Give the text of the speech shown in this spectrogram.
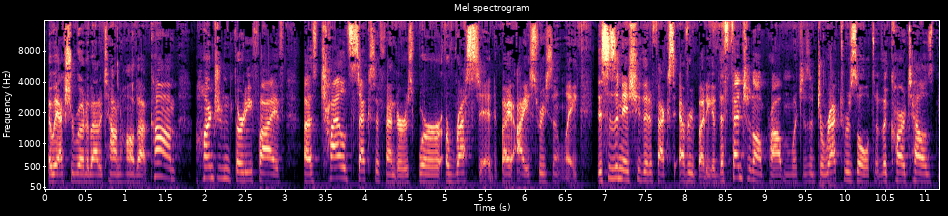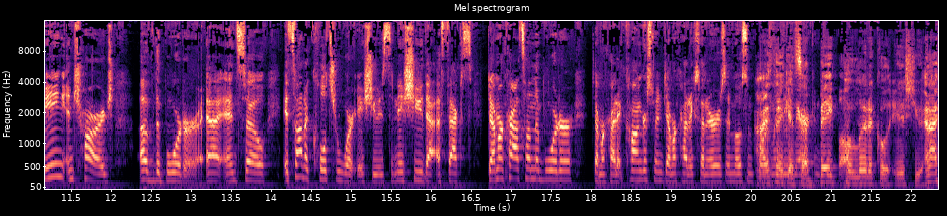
that we actually wrote about at townhall.com. 135 uh, child sex offenders were arrested by ICE recently. This is an issue that affects everybody. Of the fentanyl problem, which is a direct result of the cartels being in charge of the border. Uh, and so it's not a culture war issue. It's an issue that affects Democrats on the border, Democratic congressmen, Democratic senators, and most importantly, I think the it's American a big people. political issue. And I,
